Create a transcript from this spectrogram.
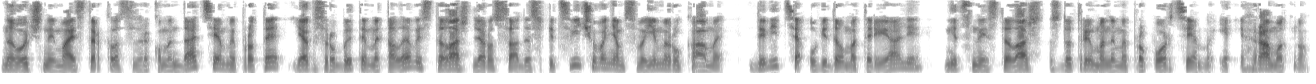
наочний майстер-клас з рекомендаціями про те, як зробити металевий стелаж для розсади з підсвічуванням своїми руками. Дивіться у відеоматеріалі міцний стелаж з дотриманими пропорціями і грамотно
